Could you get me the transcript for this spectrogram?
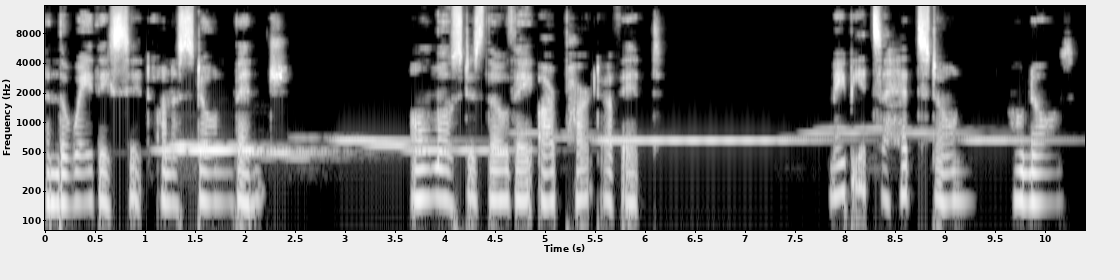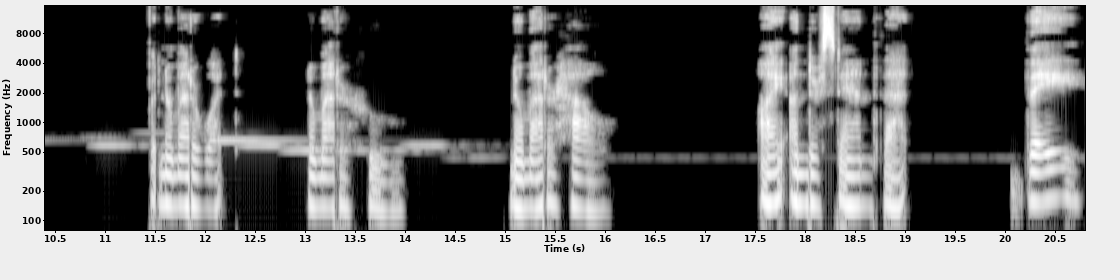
and the way they sit on a stone bench, almost as though they are part of it. Maybe it's a headstone, who knows? But no matter what, no matter who, no matter how, I understand that they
